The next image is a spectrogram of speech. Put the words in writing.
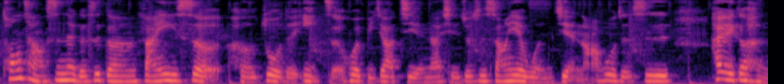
通常是那个是跟翻译社合作的译者会比较接那些，就是商业文件啊，或者是还有一个很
